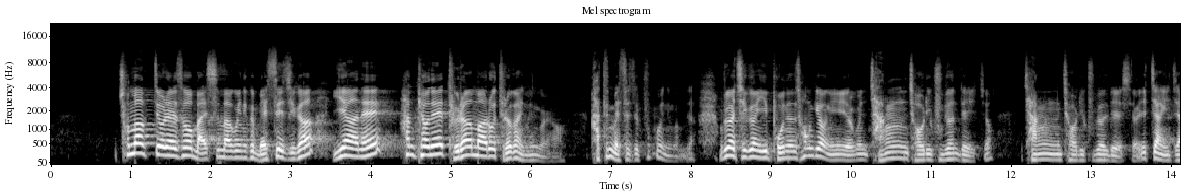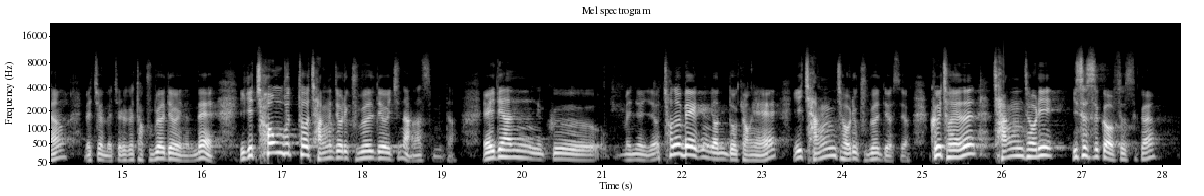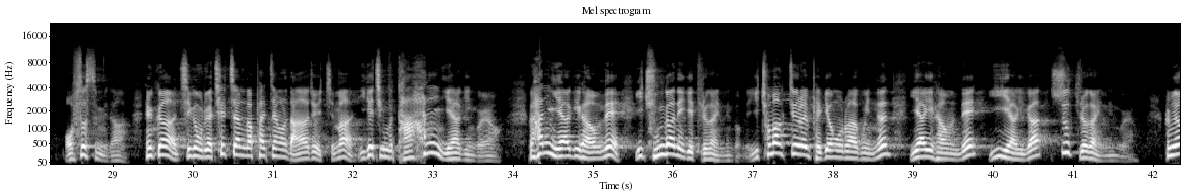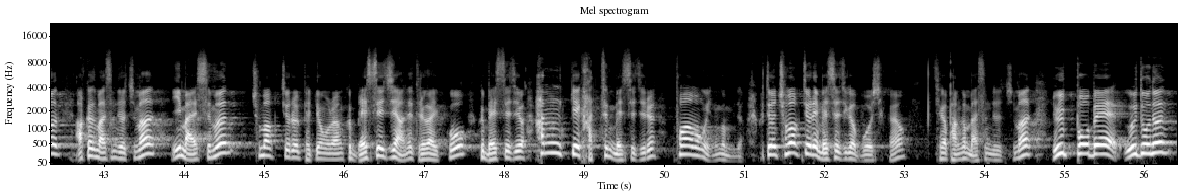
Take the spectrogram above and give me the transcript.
초막절에서 말씀하고 있는 그 메시지가 이 안에 한편의 드라마로 들어가 있는 거예요. 같은 메시지를 품고 있는 겁니다. 우리가 지금 이 보는 성경이 여러분 장절이 구변되어 있죠. 장절이 구별되어 있어요. 1장, 2장, 몇 절, 몇 절, 이렇게 다 구별되어 있는데, 이게 처음부터 장절이 구별되어 있지는 않았습니다. AD 한 그, 몇 년이죠? 1500년도 경에 이 장절이 구별되었어요. 그 전에는 장절이 있었을까, 없었을까요? 없었습니다. 그러니까 지금 우리가 7장과 8장으로 나눠져 있지만, 이게 지금 다 한 이야기인 거예요. 한 이야기 가운데 이 중간에 이게 들어가 있는 겁니다. 이 초막절을 배경으로 하고 있는 이야기 가운데 이 이야기가 쑥 들어가 있는 거예요. 그러면 아까도 말씀드렸지만 이 말씀은 초막절을 배경으로 한 그 메시지 안에 들어가 있고 그 메시지와 함께 같은 메시지를 포함하고 있는 겁니다. 그때는 초막절의 메시지가 무엇일까요? 제가 방금 말씀드렸지만 율법의 의도는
